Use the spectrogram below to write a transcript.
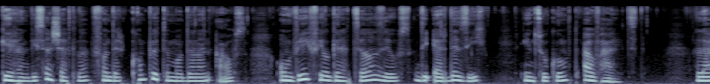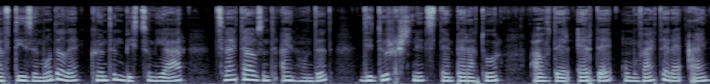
gehen Wissenschaftler von der Computermodellen aus, um wie viel Grad Celsius die Erde sich in Zukunft aufheizt. Laut dieser Modelle könnten bis zum Jahr 2100 die Durchschnittstemperatur auf der Erde um weitere 1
